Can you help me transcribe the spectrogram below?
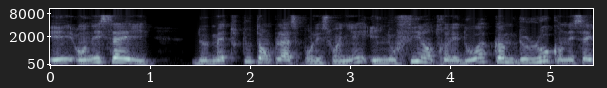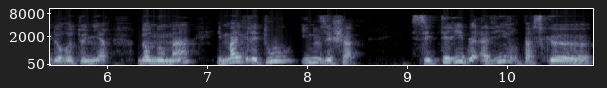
et on essaye de mettre tout en place pour les soigner, et ils nous filent entre les doigts comme de l'eau qu'on essaye de retenir dans nos mains, et malgré tout, ils nous échappent. C'est terrible à vivre parce que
